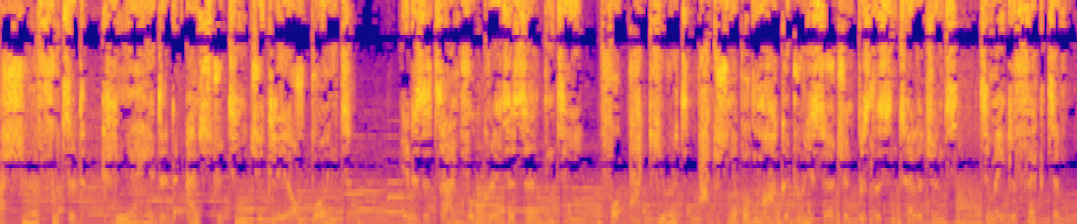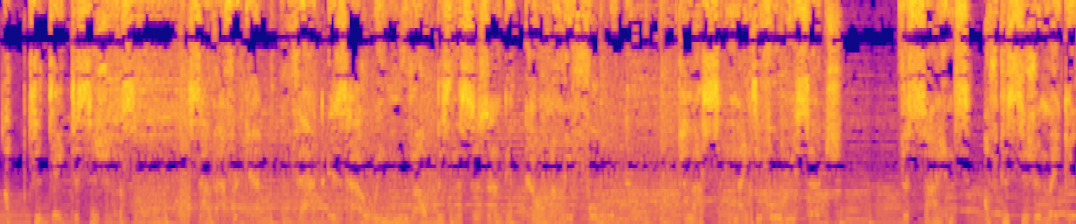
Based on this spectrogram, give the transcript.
Sure-footed, clear-headed and strategically on point. It is a time for greater certainty, for accurate, actionable market research and business intelligence to make effective, up-to-date decisions. South Africa, that is how we move our businesses and economy forward. Plus 94 Research, the science of decision making.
